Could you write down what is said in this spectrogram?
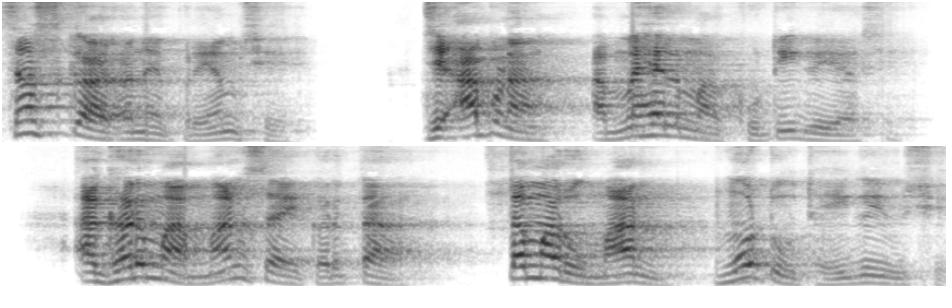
સંસ્કાર અને પ્રેમ છે, જે આપણા આ મહેલમાં ખૂટી ગયા છે. આ ઘરમાં માણસાઈ કરતા તમારું માન મોટું થઈ ગયું છે.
